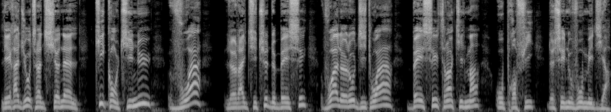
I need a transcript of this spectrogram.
les radios traditionnelles qui continuent voient leur altitude baisser, voient leur auditoire baisser tranquillement au profit de ces nouveaux médias.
